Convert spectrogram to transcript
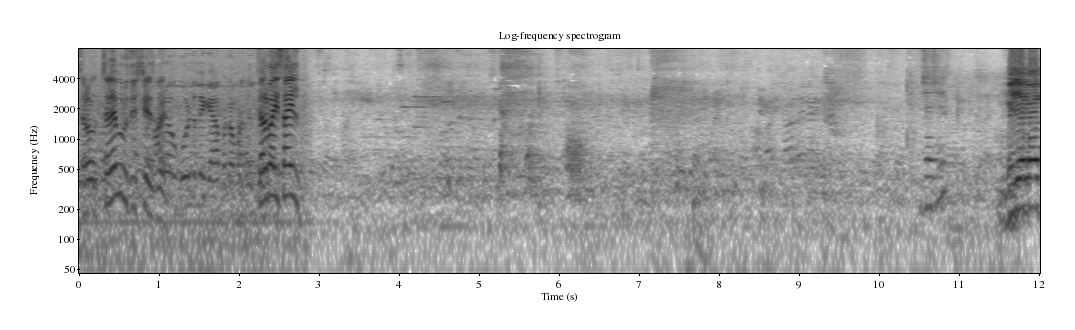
चलो, चले गुरु जी स्टेज पे। गोल्ड लेके आया फटाफट चल भाई, साहिल। विजय बस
